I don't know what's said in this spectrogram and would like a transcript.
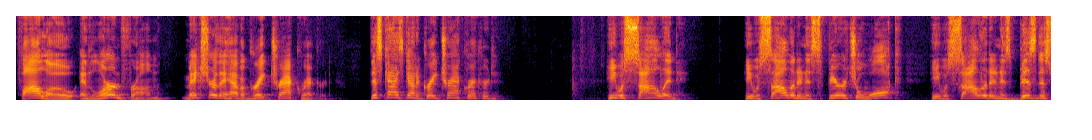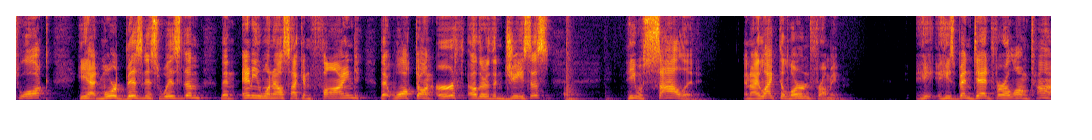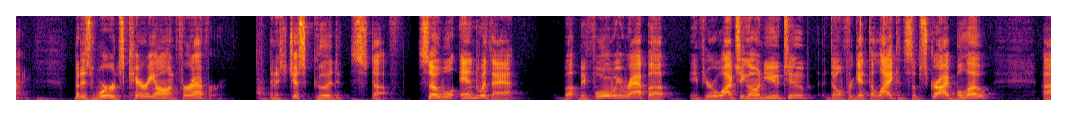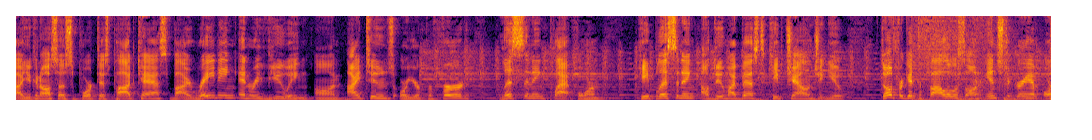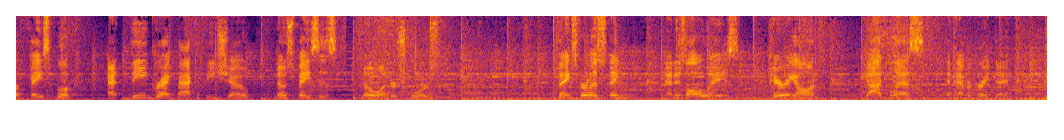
follow and learn from, Make sure they have a great track record. This guy's got a great track record. He was solid. He was solid in his spiritual walk. He was solid in his business walk. He had more business wisdom than anyone else I can find that walked on earth other than Jesus. He was solid, and I like to learn from him. He, he's been dead for a long time, but his words carry on forever, and it's just good stuff. So we'll end with that. But before we wrap up, if you're watching on YouTube, don't forget to like and subscribe below. Uh, you can also support this podcast by rating and reviewing on iTunes or your preferred listening platform. Keep listening. I'll do my best to keep challenging you. Don't forget to follow us on Instagram or Facebook at The Greg McAfee Show. No spaces, no underscores. Thanks for listening. And as always, carry on, God bless, and have a great day.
